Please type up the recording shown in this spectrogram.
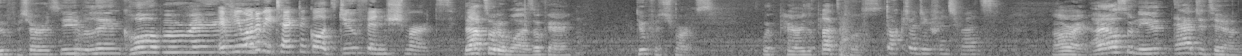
Doofus shirts, evil incorporated. If you want to be technical, it's Doofenshmirtz. that's what it was. Okay, doofus shirts with Perry the Platypus. Dr. Doofenshmirtz. All right. I also need an adjective.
